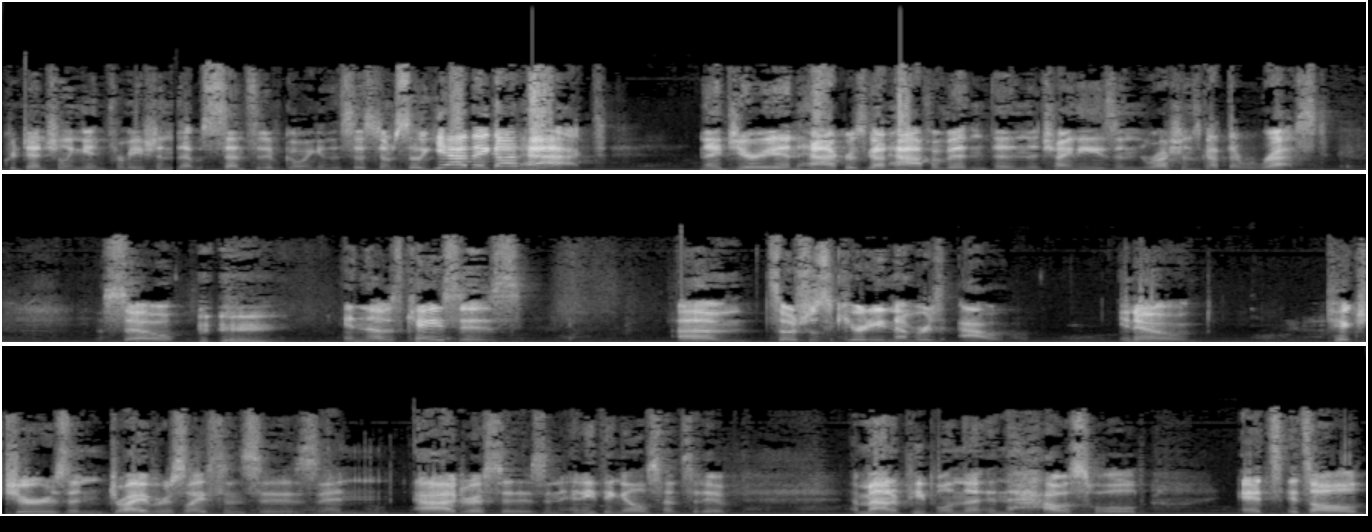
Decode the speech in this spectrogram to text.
credentialing information that was sensitive going in the system. So yeah, they got hacked. Nigerian hackers got half of it, and then the Chinese and Russians got the rest. So in those cases, um, social security numbers out. You know, pictures and driver's licenses and addresses and anything else sensitive. Amount of people in the in the household. It's it's all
